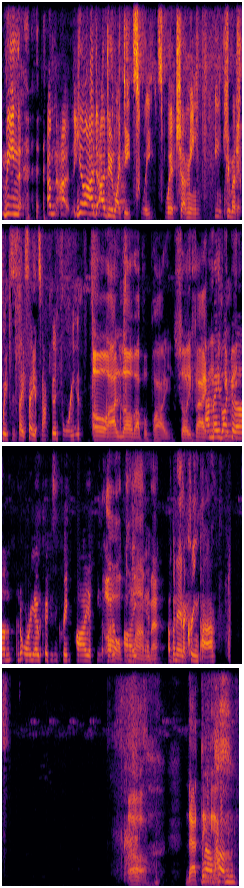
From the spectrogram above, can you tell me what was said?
mean, I'm, I, you know, I, I do like to eat sweets, which I mean, eating too much sweets, as they say, it's not good for you. Oh, I love apple pie. So if I, I if made like me- um, an Oreo cookies and cream pie, a peanut butter oh pie, come on, a banana cream pie. Oh, that thing Well, is. um,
